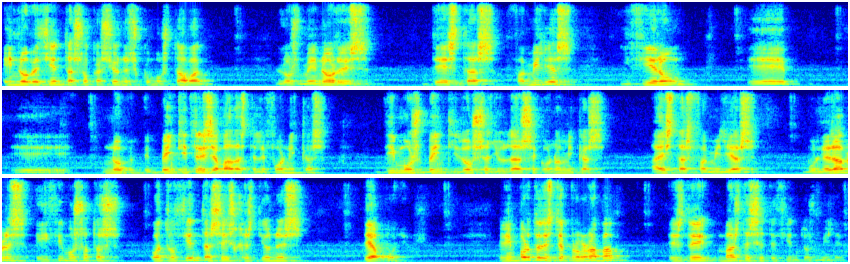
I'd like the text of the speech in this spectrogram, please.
en 900 ocasiones cómo estaban los menores de estas familias, hicieron 23 eh, eh, llamadas telefónicas, dimos 22 ayudas económicas a estas familias vulnerables e hicimos otras 406 gestiones de apoyos. El importe de este programa es de más de 700.000 euros.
